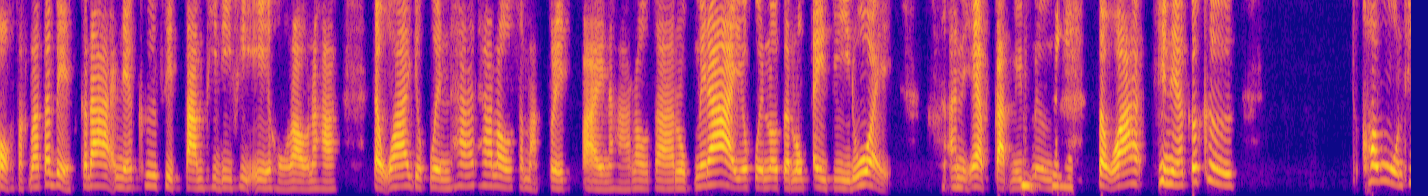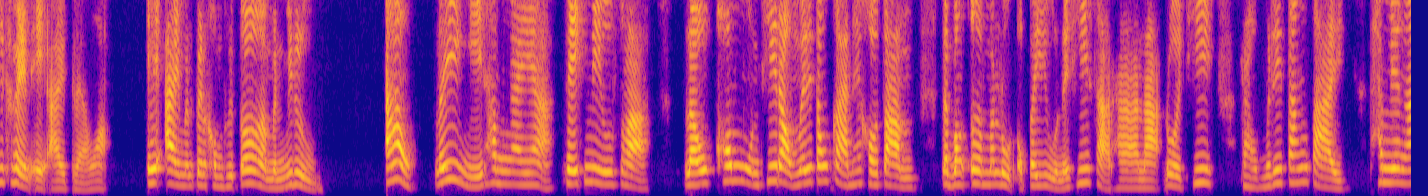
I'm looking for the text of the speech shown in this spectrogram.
ออกจาก database ก็ได้ อันนี้คือสิทธิ์ตาม PDPA ของเรานะคะ แต่ว่ายกเว้นถ้าถ้าเราสมัคร Threads ไปนะคะ เราจะลบไม่ได้ ยกเว้นเราจะลบไอจีด้วย อันนี้แอบกัดนิดนึง แต่ว่าทีเนี้ยก็คือ ข้อมูลที่เทรน AI ไปแล้วอะ AI มันเป็นคอมพิวเตอร์อะมันไม่ลืม อ้าว แล้วอย่างนี้ทำไงอะเฟกนิวส์ล่ะแล้วข้อมูลที่เราไม่ได้ต้องการให้เขาจำแต่บังเอิญมันหลุดออกไปอยู่ในที่สาธารณะ โดยที่เราไม่ได้ตั้งใจทำยังไง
